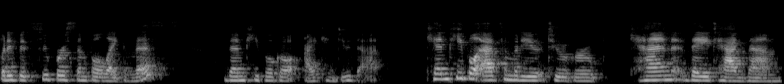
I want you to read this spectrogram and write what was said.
But if it's super simple like this, then people go, I can do that. Can people add somebody to a group? Can they tag them?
